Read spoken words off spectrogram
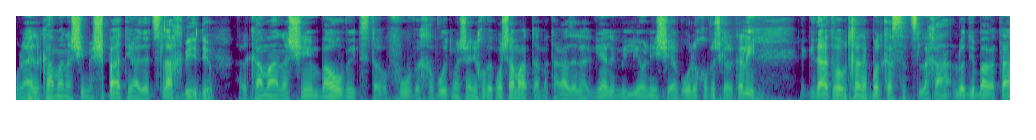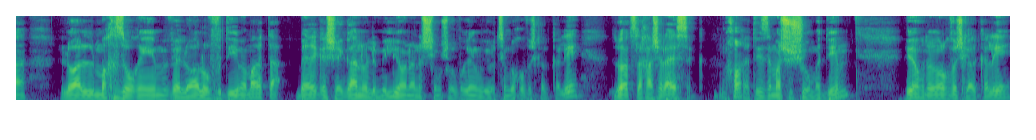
אולי על כמה אנשים השפעתי, אז הצלחתי. בדיוק. על כמה אנשים באו והצטרפו וחוו את מה שאני חווה, כמו שאמרת, המטרה זה להגיע למיליון איש שיעברו לחופש כלכלי. הגדרת בתחילת הפודקאסט הצלחה, לא דיברת לא על מחזורים ולא על עובדים, אמרת, ברגע שהגענו למיליון אנשים שעוברים ויוצאים לחופש כלכלי, זו ההצלחה של העסק. נכון. לדעתי זה משהו שהוא מדהים. ואם אנחנו מדברים על חופש כלכלי,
